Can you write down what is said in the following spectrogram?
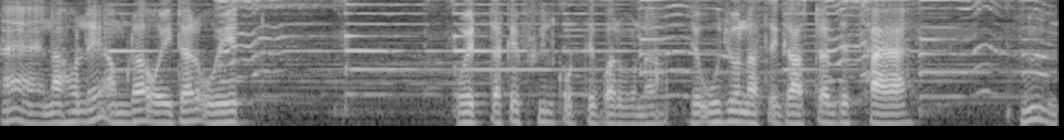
হ্যাঁ না হলে আমরা ওইটার ওয়েট ওয়েটটাকে ফিল করতে পারব না, যে ওজন আছে গাছটার যে ছায়া। হুম।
